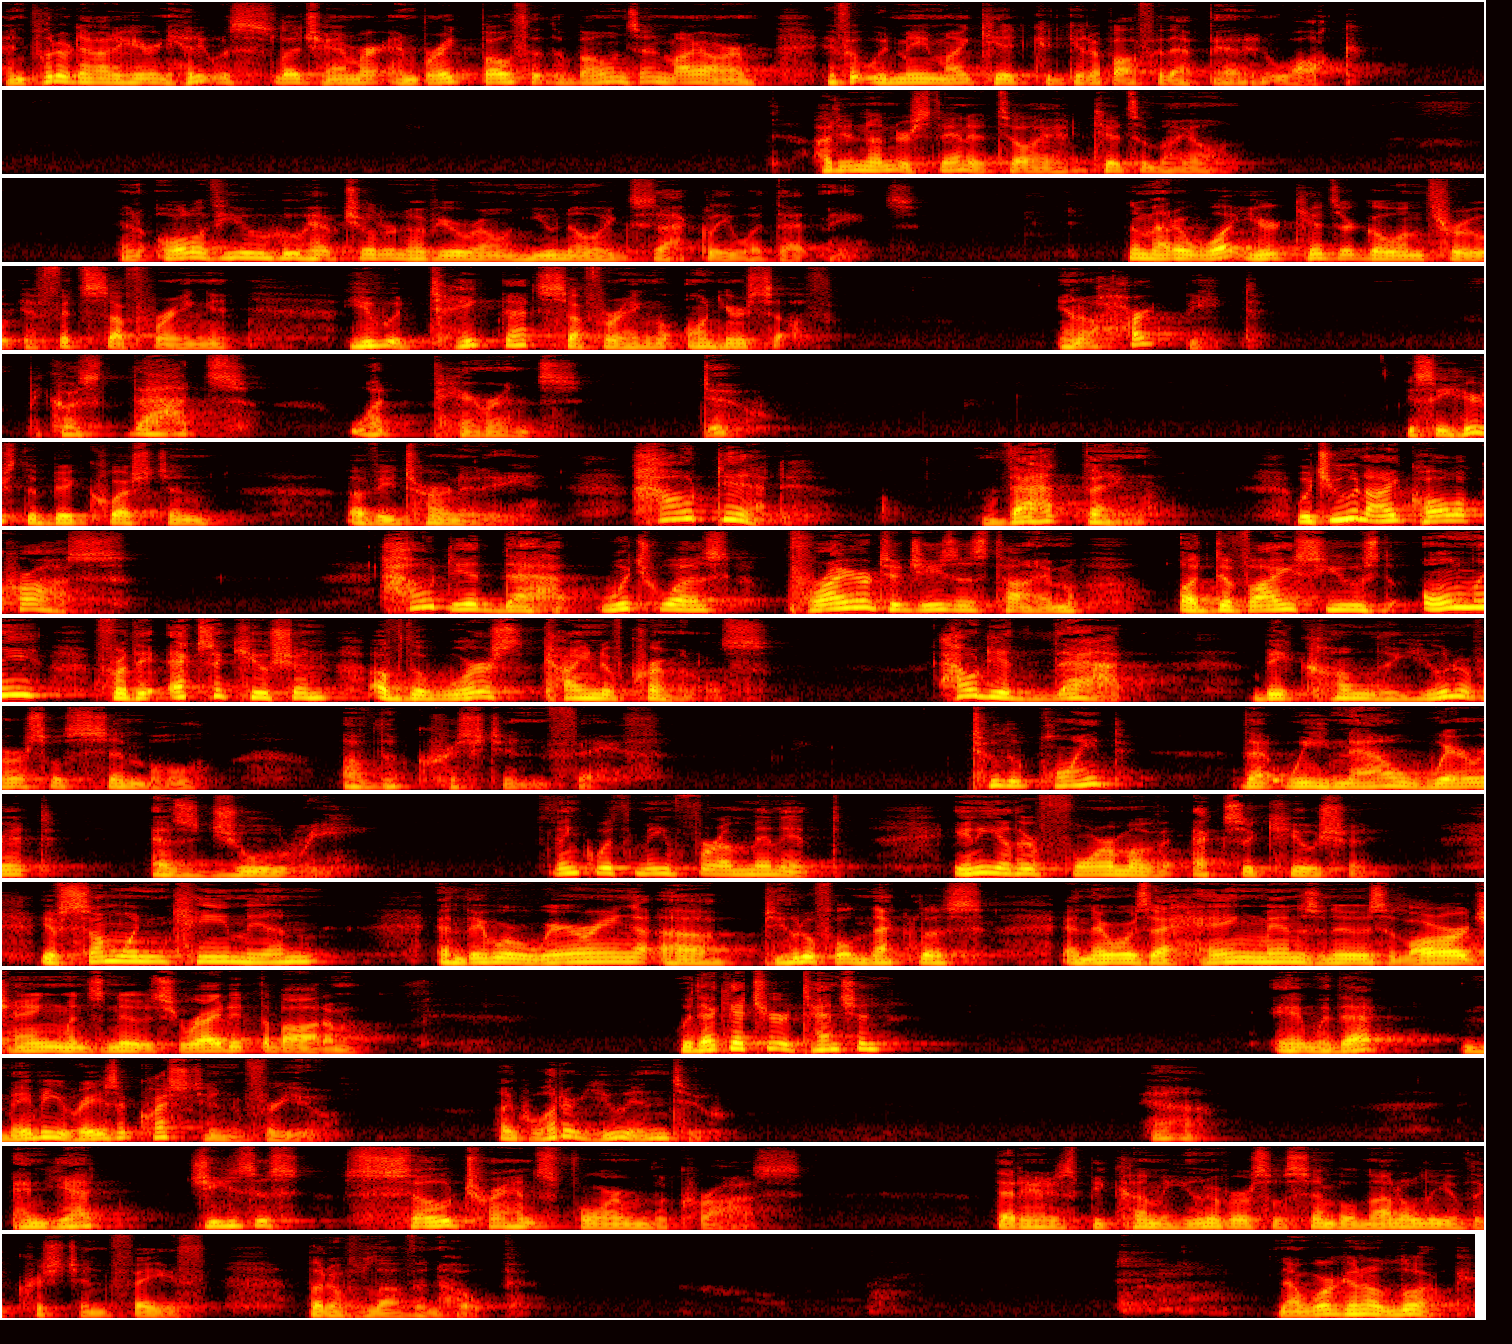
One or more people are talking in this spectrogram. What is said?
and put it out of here and hit it with a sledgehammer and break both of the bones in my arm if it would mean my kid could get up off of that bed and walk. I didn't understand it until I had kids of my own. And all of you who have children of your own, you know exactly what that means. No matter what your kids are going through, if it's suffering, you would take that suffering on yourself in a heartbeat because that's what parents do. You see, here's the big question of eternity How did that thing, which you and I call a cross, how did that, which was prior to Jesus' time, a device used only for the execution of the worst kind of criminals, how did that become the universal symbol of the Christian faith. To the point that we now wear it as jewelry. Think with me for a minute. Any other form of execution. If someone came in and they were wearing a beautiful necklace and there was a hangman's noose, a large hangman's noose right at the bottom, would that get your attention? And would that, maybe raise a question for you. Like, what are you into? Yeah. And yet, Jesus so transformed the cross that it has become a universal symbol not only of the Christian faith, but of love and hope. Now, we're going to look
